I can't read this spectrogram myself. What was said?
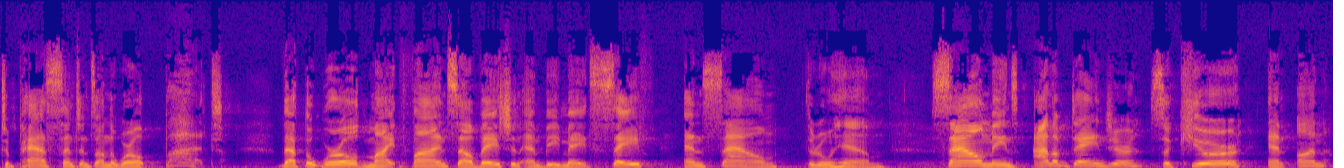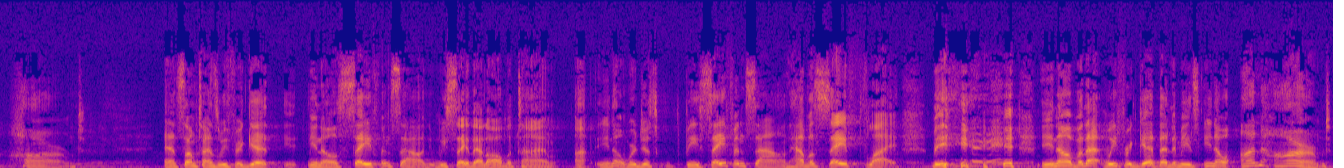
to pass sentence on the world, but that the world might find salvation and be made safe and sound through him. Sound means out of danger, secure, and unharmed. And sometimes we forget, you know, safe and sound. We say that all the time. Uh, you know, we're just be safe and sound, have a safe flight. Be, you know, but that we forget that it means, you know, unharmed,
